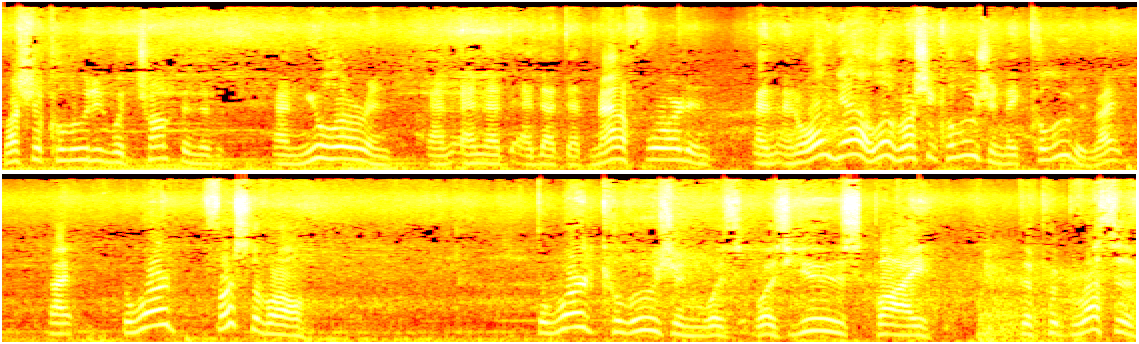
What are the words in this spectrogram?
Russia colluded with Trump and the, and Mueller and, and, and that, and that, that Manafort and, and, and all, yeah, look, Russian collusion. They colluded, right? Right. The word, first of all, the word collusion was, was used by the progressive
